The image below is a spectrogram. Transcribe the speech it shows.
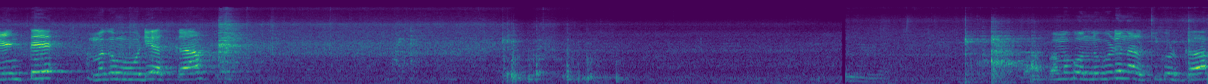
കഴിഞ്ഞിട്ട് നമുക്ക് മൂടി വെക്കാം. അപ്പൊ നമുക്ക് ഒന്നും കൂടി ഒന്ന് ഇളക്കി കൊടുക്കാം.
